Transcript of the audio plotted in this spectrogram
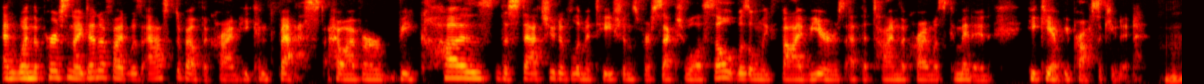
And when the person identified was asked about the crime, he confessed. However, because the statute of limitations for sexual assault was only five years at the time the crime was committed, he can't be prosecuted. Hmm.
